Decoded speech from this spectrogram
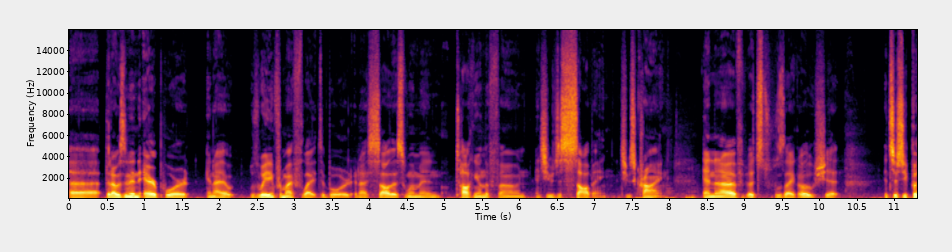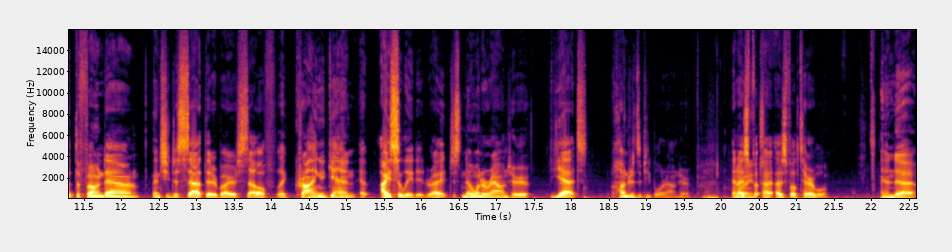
uh, that I was in an airport and I was waiting for my flight to board, and I saw this woman talking on the phone, and she was just sobbing, and she was crying, and uh, I just was like, "Oh shit." And so she put the phone down and she just sat there by herself, like crying again, uh, isolated, right? Just no one around her, yet hundreds of people around her. And I, just, I, I just felt terrible. And uh,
